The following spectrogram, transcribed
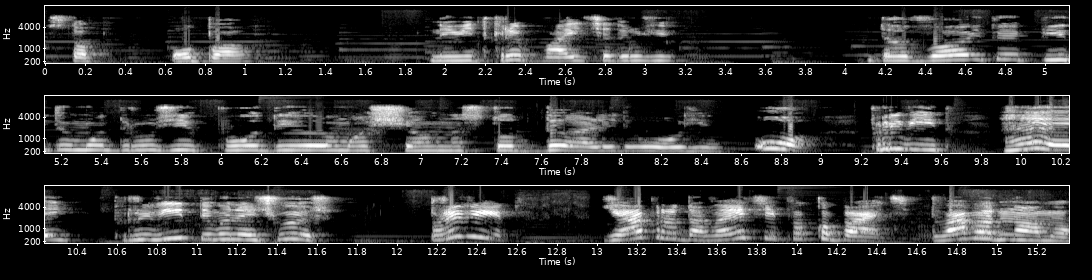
Стоп. Опа. Не відкривається, друзі. Давайте підемо, друзі, подивимося, що в нас тут далі, друзі. О, привіт! Гей! Привіт, ти мене чуєш? Привіт! Я продавець і покупець. Два в одному.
